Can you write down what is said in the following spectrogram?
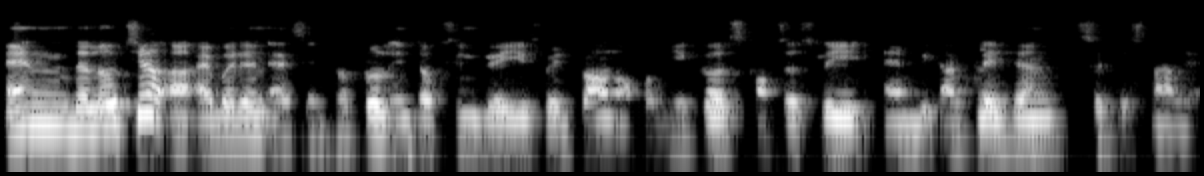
And the lochia are evident as in total intoxin grayish brown of a mucus consciously and with unpleasant suggestionalia.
